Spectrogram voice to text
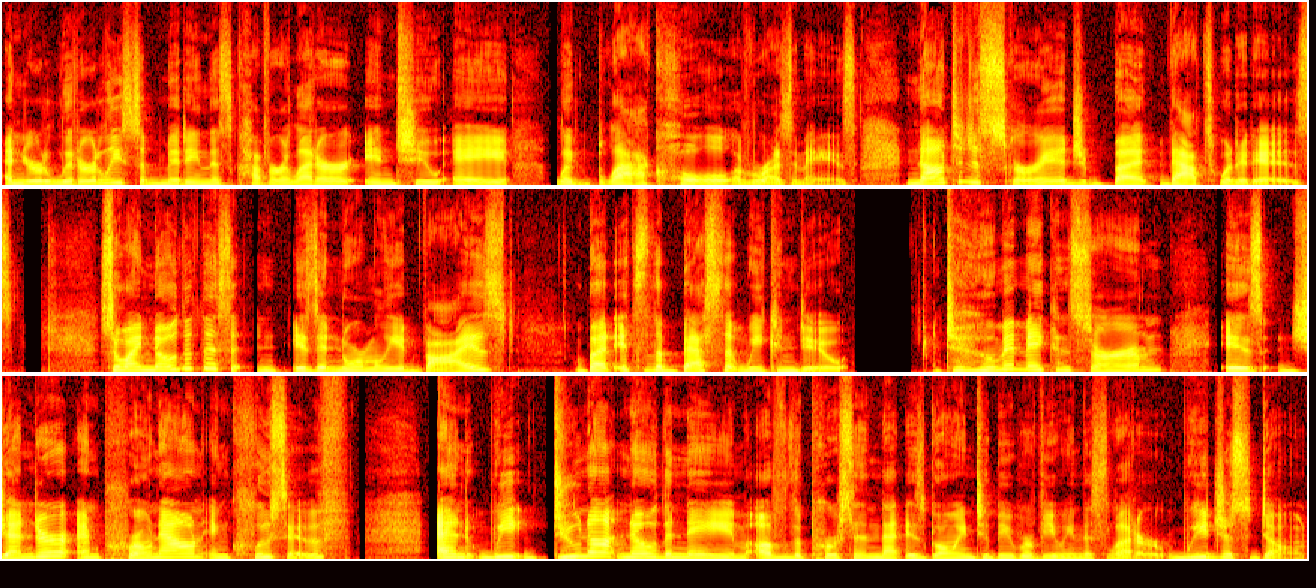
And you're literally submitting this cover letter into a like black hole of resumes. Not to discourage, but that's what it is. So I know that this isn't normally advised, but it's the best that we can do to whom it may concern is gender and pronoun inclusive. And we do not know the name of the person that is going to be reviewing this letter. We just don't.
